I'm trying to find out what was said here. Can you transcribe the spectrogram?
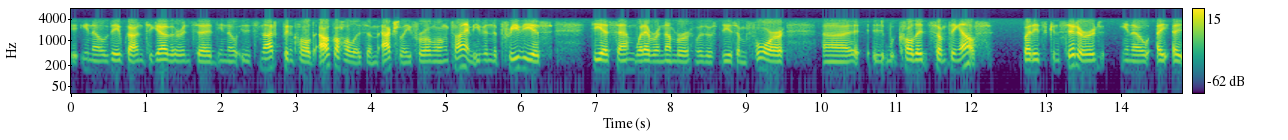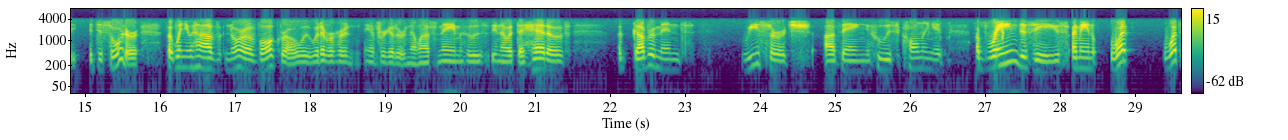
you know they've gotten together and said you know it's not been called alcoholism actually for a long time. Even the previous DSM, whatever number was DSM four, uh, called it something else, but it's considered you know a, a, a disorder. But when you have Nora Volkow, whatever her I forget her last name, who's you know at the head of a government research uh, thing, who's calling it a brain disease. I mean, what what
